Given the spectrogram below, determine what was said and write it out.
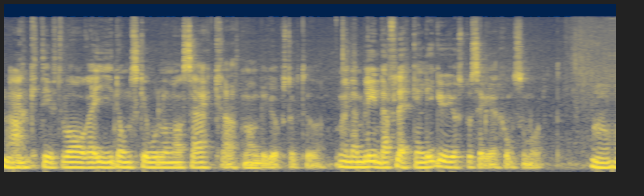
mm. aktivt vara i de skolorna och säkra att man bygger upp strukturer. Men den blinda fläcken ligger just på segregationsområdet. Ja.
